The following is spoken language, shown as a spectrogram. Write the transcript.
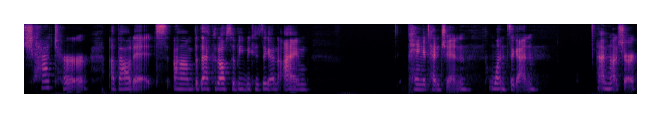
chatter about it. Um, but that could also be because, again, I'm paying attention once again. I'm not sure.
